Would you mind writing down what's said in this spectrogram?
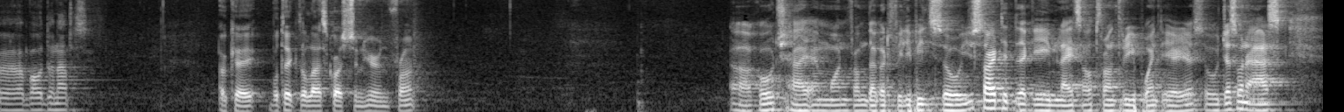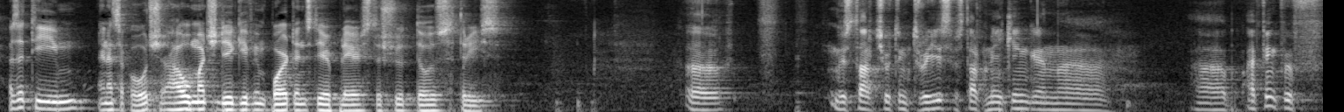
uh, about Donatas. Okay, we'll take the last question here in front. Uh, Coach, hi, I'm Mon from Dagat Philippines. So you started the game lights out from three-point area. So just want to ask, as a team and as a coach, how much do you give importance to your players to shoot those threes? Uh, we start shooting trees, we start making, and uh, uh, I think we've,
